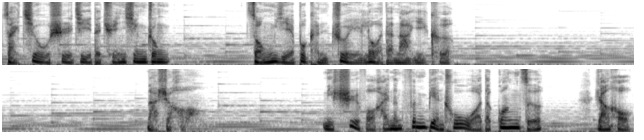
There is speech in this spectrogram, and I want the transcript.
在旧世纪的群星中，总也不肯坠落的那一颗？那时候，你是否还能分辨出我的光泽，然后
